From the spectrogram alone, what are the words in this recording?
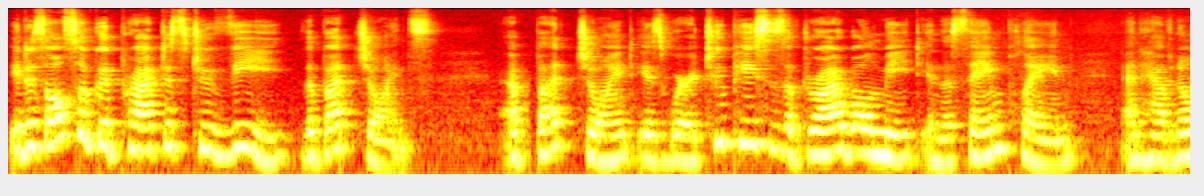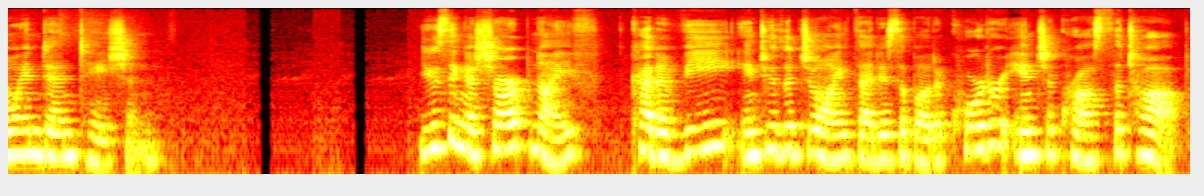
It is also good practice to V the butt joints. A butt joint is where two pieces of drywall meet in the same plane and have no indentation. Using a sharp knife, cut a V into the joint that is about a quarter inch across the top.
